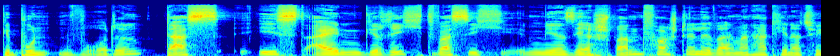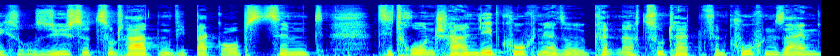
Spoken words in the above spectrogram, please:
gebunden wurde. Das ist ein Gericht, was ich mir sehr spannend vorstelle, weil man hat hier natürlich so süße Zutaten wie Backobst, Zimt, Zitronenschalen, Lebkuchen, also könnten auch Zutaten für einen Kuchen sein.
